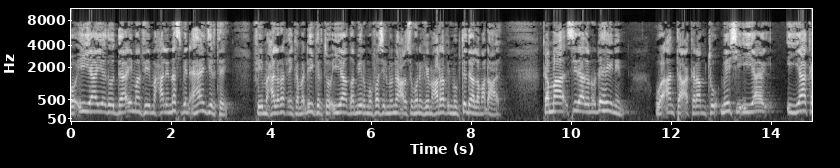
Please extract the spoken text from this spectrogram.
Oo iyaayadoo daa'iman fii maxali nasbin ahaan jirtay fii maxali rafcin kama dhihi karto iyaa damiir munfasil mabni cala sukuni fi maxali rafcin mubtada lama dhahay. Kamaa sidaadan u dhehaynin wa anta akramtu meeshii iyaaka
